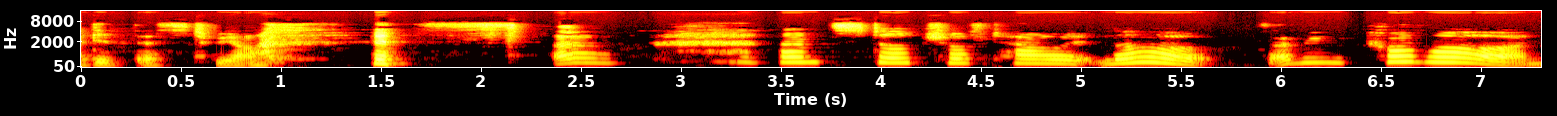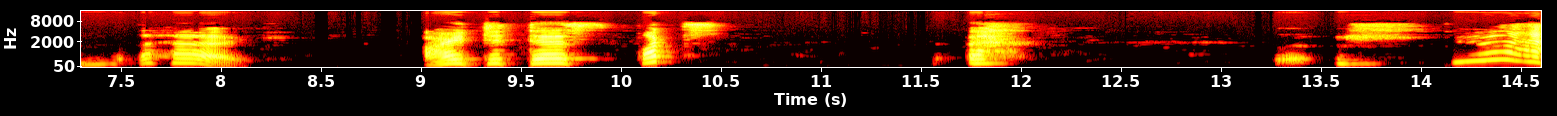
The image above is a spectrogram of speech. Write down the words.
did this, to be honest. I'm still chuffed how it looks. I mean, come on, what the heck? I did this. What? yeah.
